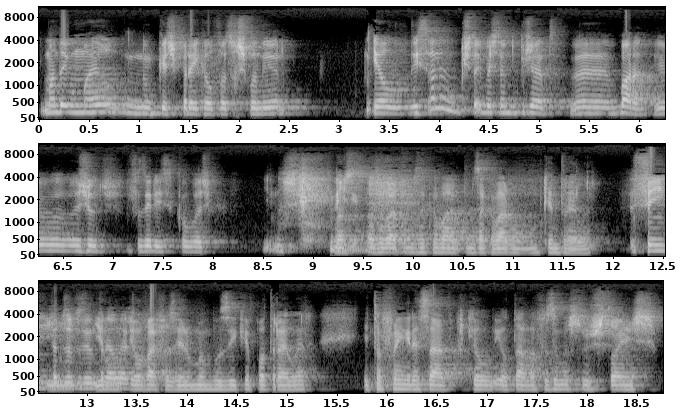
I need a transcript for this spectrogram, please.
Mandei um mail, nunca esperei que ele fosse responder. Ele disse: Olha, gostei bastante do projeto, eh, bora, eu ajudo a fazer isso convosco. E nós- Nós, nós agora estamos a acabar, estamos a acabar um pequeno trailer. Sim, estamos a fazer um E ele- trailer. Ele, vai fazer uma música para o trailer. Então foi engraçado porque ele, ele estava a fazer umas sugestões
